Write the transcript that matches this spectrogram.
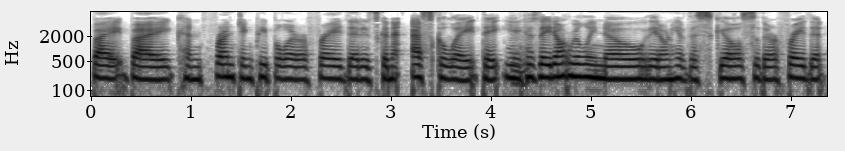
By by confronting people are afraid that it's going to escalate. They Mm-hmm. because they don't really know, they don't have the skills, so they're afraid that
